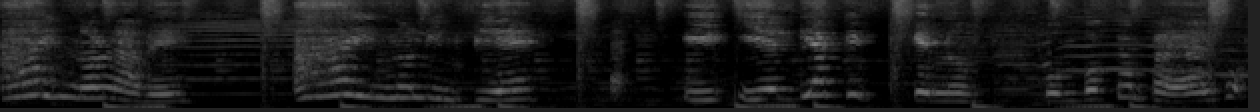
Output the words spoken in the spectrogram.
ay, no la ve, ay, no limpié. Y, y el día que, que nos convocan para algo,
